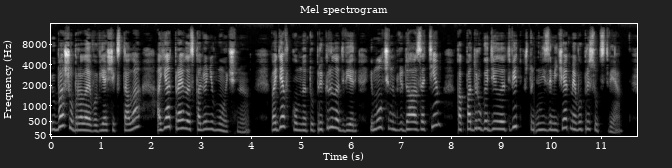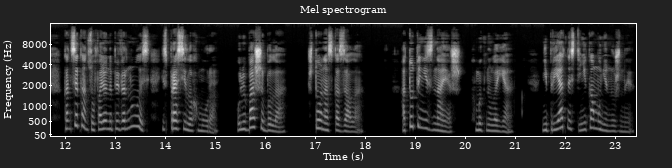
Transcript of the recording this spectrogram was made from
Любаша убрала его в ящик стола, а я отправилась к Алене в моечную. Войдя в комнату, прикрыла дверь и молча наблюдала за тем, как подруга делает вид, что не замечает моего присутствия. В конце концов Алена повернулась и спросила хмуро. «У Любаши была?» «Что она сказала?» «А то ты не знаешь», — хмыкнула я. «Неприятности никому не нужны».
